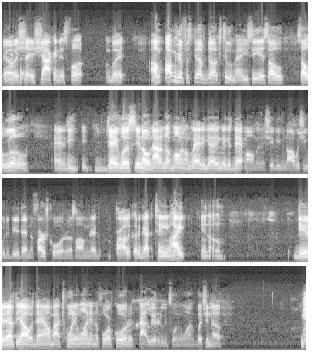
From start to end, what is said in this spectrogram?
you know, it's, it's shocking as fuck. But I'm I'm here for Steph dunks too, man. You see it so so little, and he, gave us, you know, not enough moments. I'm glad he gave niggas that moment and shit. Even though I wish he would have did that in the first quarter or something, that probably could have got the team hype, you know. Did it after y'all was down by 21 in the fourth quarter. Not literally 21, but you know.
